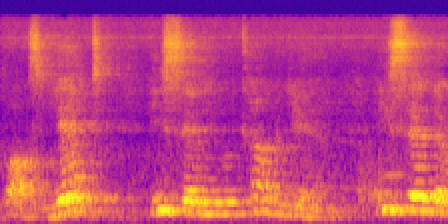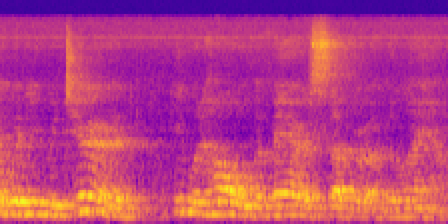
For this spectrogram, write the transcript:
cross. Yet, he said he would come again. He said that when he returned, he would hold the marriage supper of the Lamb.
